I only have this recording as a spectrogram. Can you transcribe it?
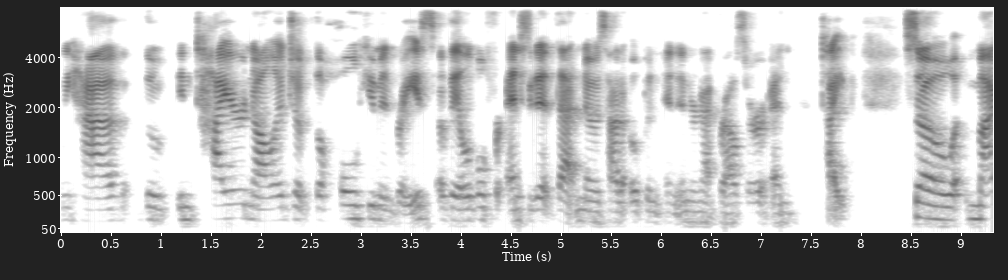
we have the entire knowledge of the whole human race available for any student that knows how to open an internet browser and type. So my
